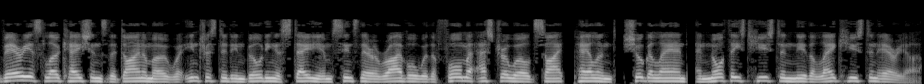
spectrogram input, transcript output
Various locations the Dynamo were interested in building a stadium since their arrival were the former Astroworld site, Pearland, Sugar Land, and northeast Houston near the Lake Houston area.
